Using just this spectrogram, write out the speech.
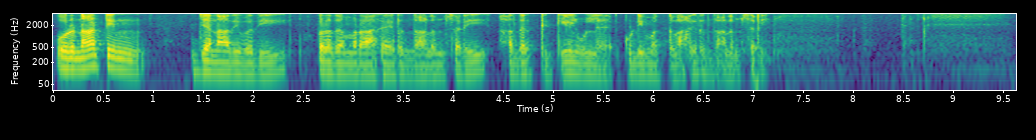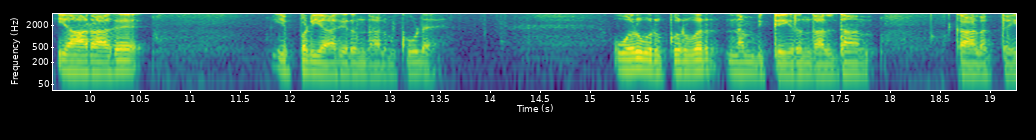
ஒரு நாட்டின் ஜனாதிபதி பிரதமராக இருந்தாலும் சரி அதற்கு கீழ் உள்ள குடிமக்களாக இருந்தாலும் சரி யாராக எப்படியாக இருந்தாலும் கூட ஒருவருக்கொருவர் நம்பிக்கை இருந்தால்தான் காலத்தை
